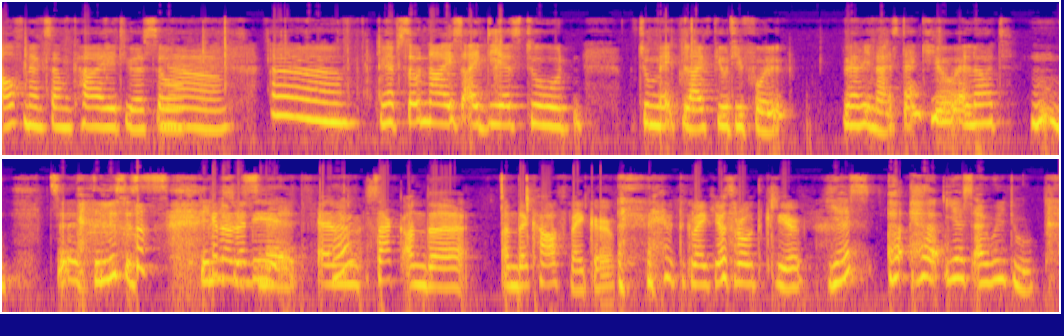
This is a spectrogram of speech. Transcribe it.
Aufmerksamkeit. You are so Yeah. um, you have so nice ideas to to make life beautiful. Very nice. Thank you a lot. Mm. It's a delicious, delicious smell. um, suck on the on the cough maker to make your throat clear. Yes, yes, I will do.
